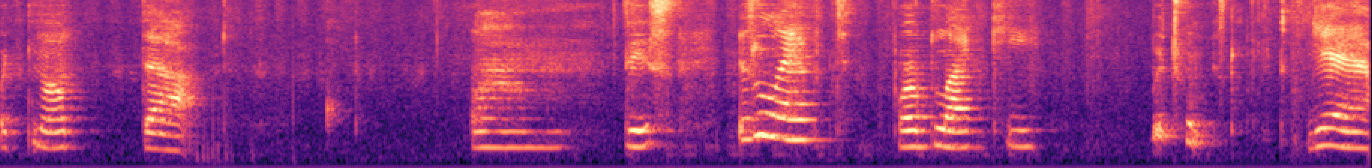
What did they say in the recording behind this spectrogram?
But not that. Um, this is left for Blackie. Which one is left? Yeah.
